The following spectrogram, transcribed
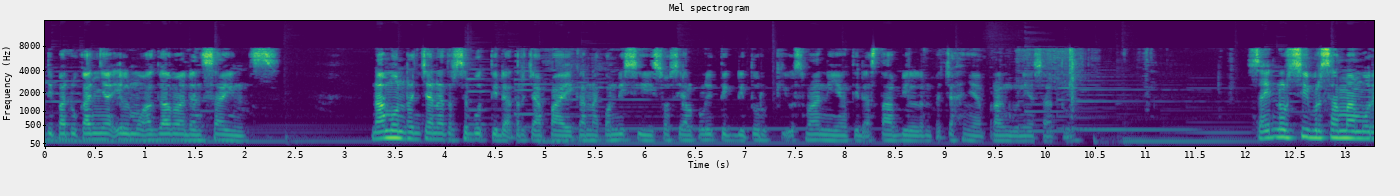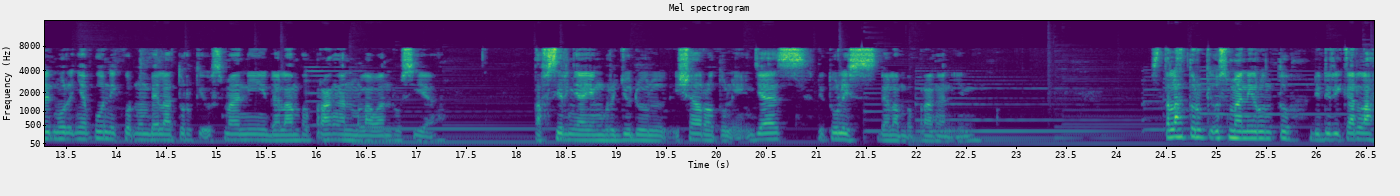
dipadukannya ilmu agama dan sains. Namun rencana tersebut tidak tercapai karena kondisi sosial politik di Turki Utsmani yang tidak stabil dan pecahnya Perang Dunia I. Said Nursi bersama murid-muridnya pun ikut membela Turki Utsmani dalam peperangan melawan Rusia. Tafsirnya yang berjudul Isyaratul Ijaz ditulis dalam peperangan ini. Setelah Turki Utsmani runtuh, didirikanlah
